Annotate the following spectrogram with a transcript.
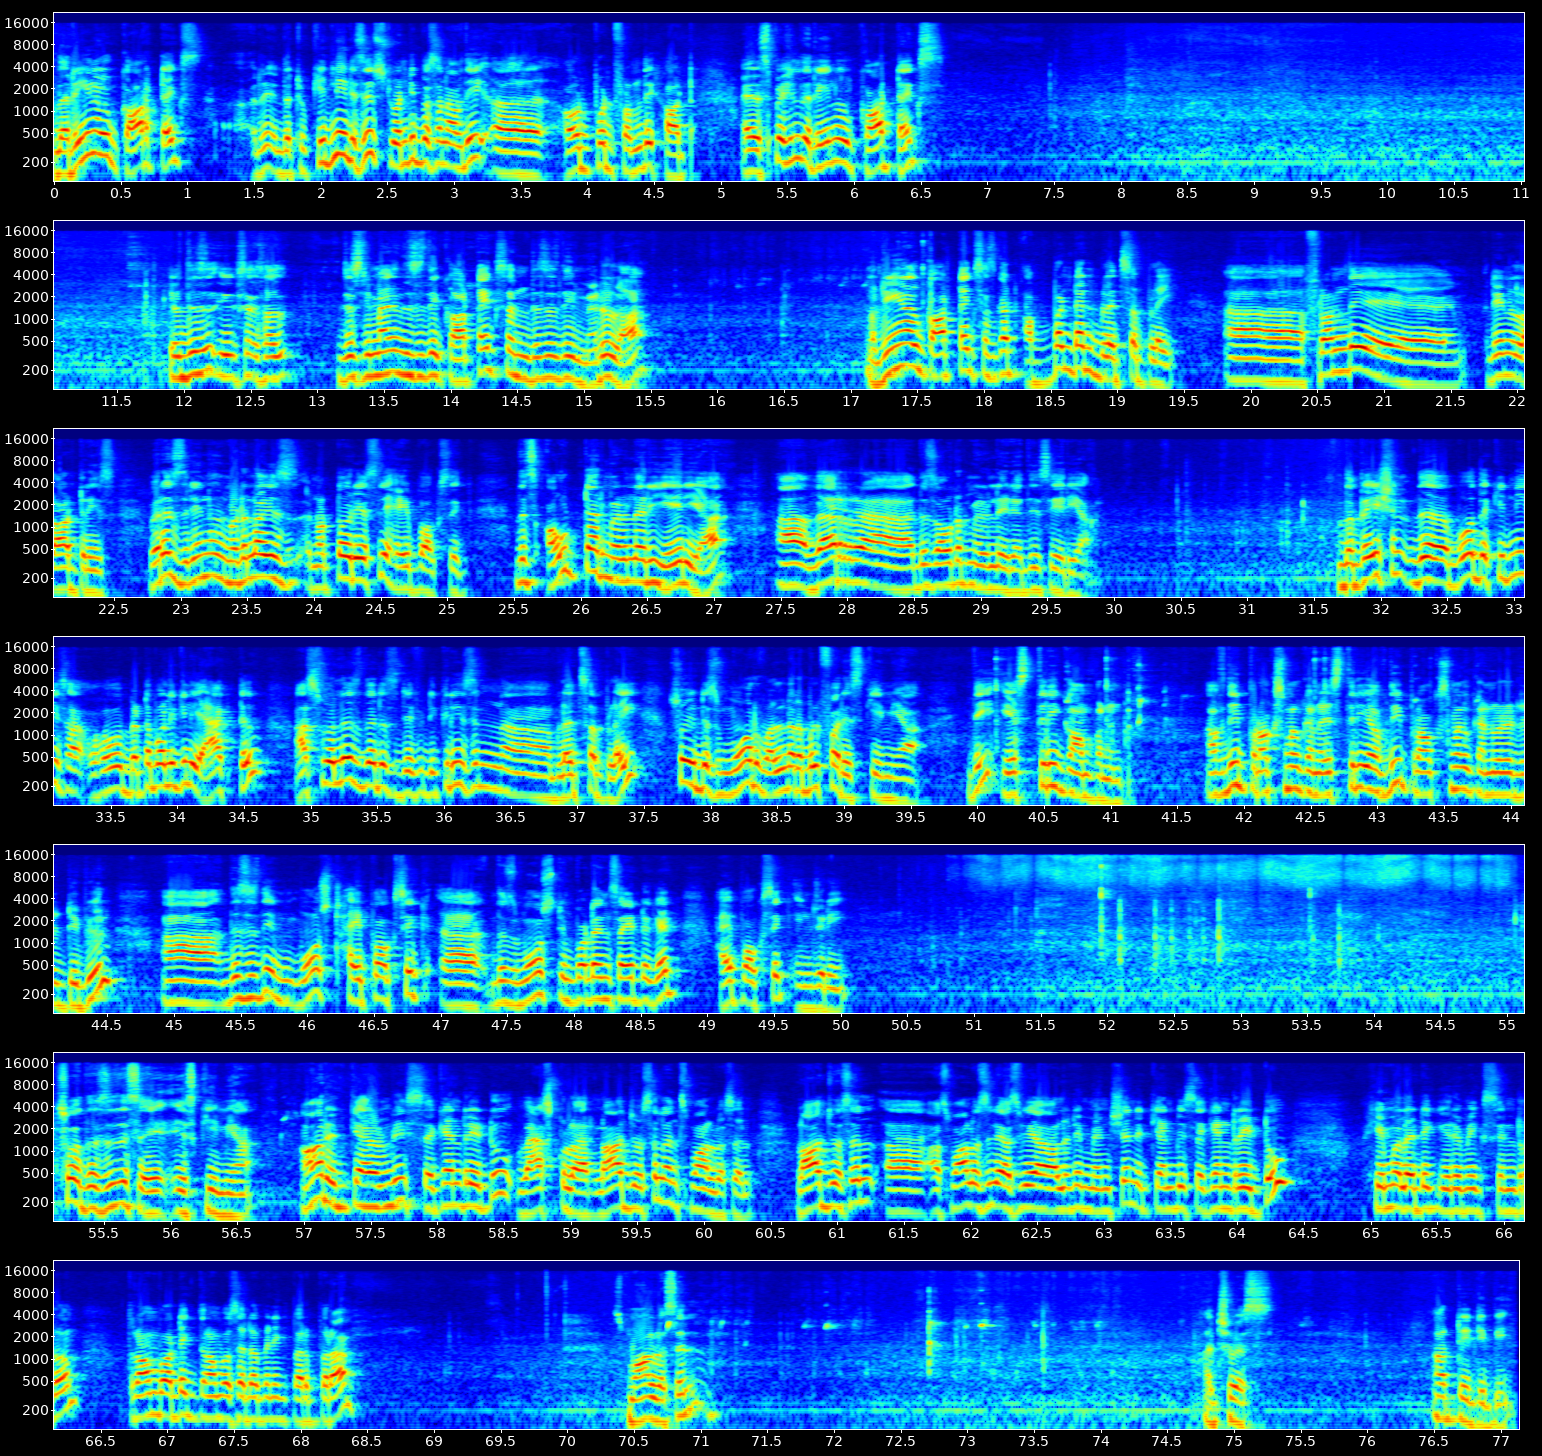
The renal cortex, the kidney receives 20% of the uh, output from the heart, especially the renal cortex. If this is, just imagine this is the cortex and this is the medulla. The renal cortex has got abundant blood supply uh, from the renal arteries, whereas renal medulla is notoriously hypoxic. This outer medullary area, uh, where uh, this outer medullary area, this area, the patient, the both the kidneys are metabolically active as well as there is decrease in uh, blood supply, so it is more vulnerable for ischemia. The S3 component of the proximal con- S3 of the proximal convoluted tubule. Uh, this is the most hypoxic. Uh, this is most important site to get hypoxic injury. So this is ischemia, or it can be secondary to vascular, large vessel and small vessel. Large vessel, uh, small vessel, as we have already mentioned, it can be secondary to hemolytic uremic syndrome, thrombotic thrombocytopenic purpura, small vessel, HUS or TTP.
